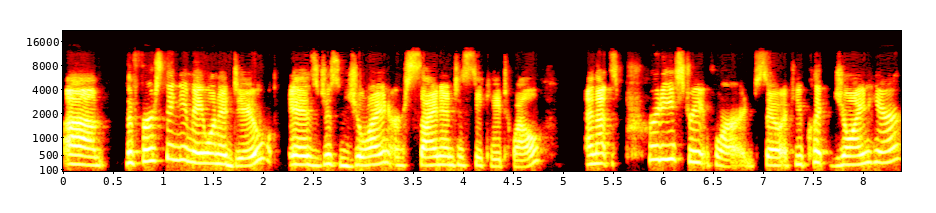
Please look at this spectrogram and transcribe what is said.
Um, the first thing you may wanna do is just join or sign into CK12, and that's pretty straightforward. So if you click join here,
